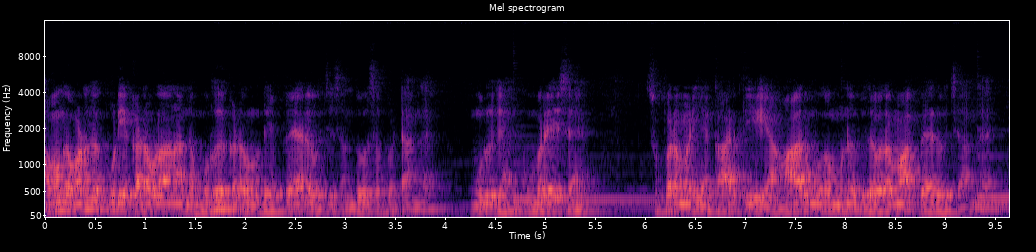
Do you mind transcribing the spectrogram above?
அவங்க வணங்கக்கூடிய கடவுளான அந்த முருக கடவுளுடைய பேரை வச்சு சந்தோஷப்பட்டாங்க. முருகன் குமரேசன் சுப்பிரமணியன் கார்த்திகேயன் ஆறுமுகம்னு விதவிதமாக பேர் வச்சாங்க.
